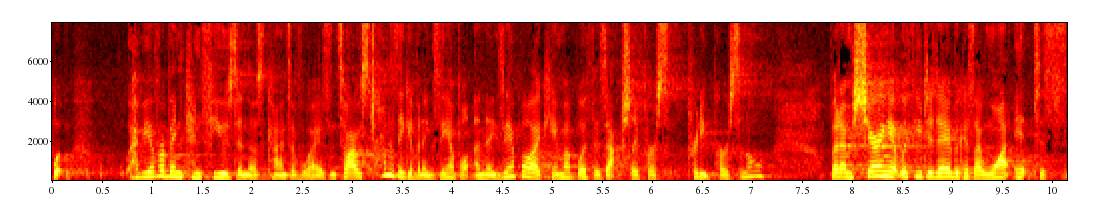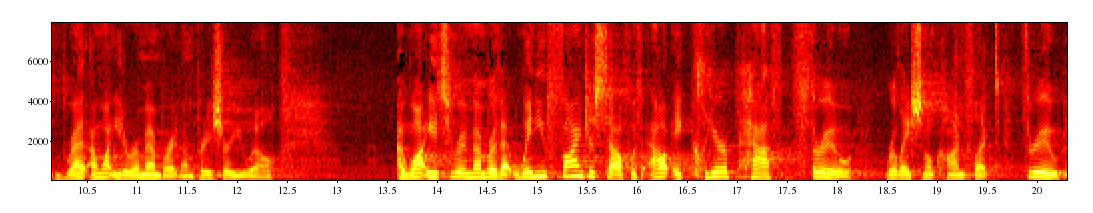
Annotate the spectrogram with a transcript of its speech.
What, have you ever been confused in those kinds of ways? And so I was trying to think of an example, and the example I came up with is actually pers- pretty personal. But I'm sharing it with you today because I want it to. I want you to remember it, and I'm pretty sure you will. I want you to remember that when you find yourself without a clear path through relational conflict, through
